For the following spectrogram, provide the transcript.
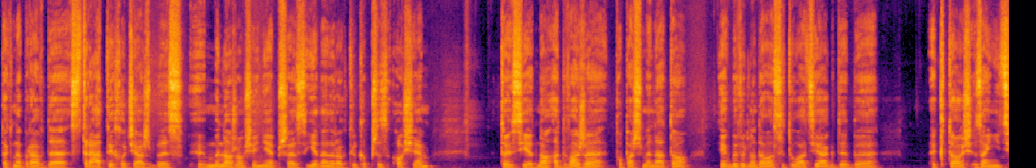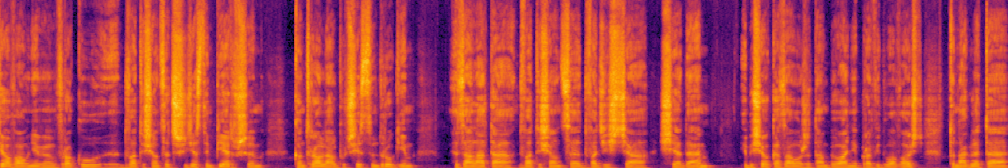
tak naprawdę straty chociażby mnożą się nie przez jeden rok, tylko przez osiem. To jest jedno. A dwa, że popatrzmy na to, jakby wyglądała sytuacja, gdyby ktoś zainicjował, nie wiem, w roku 2031 kontrolę albo 2032 za lata 2027 i by się okazało, że tam była nieprawidłowość, to nagle te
